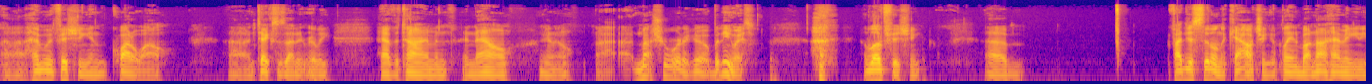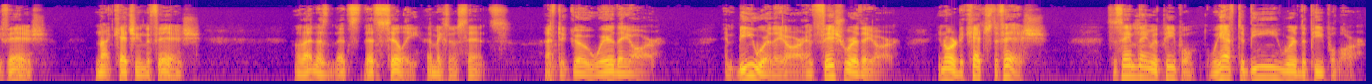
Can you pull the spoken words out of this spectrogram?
Uh, I haven't been fishing in quite a while. Uh, in Texas, I didn't really have the time, and, and now, you know, I, am not sure where to go. But, anyways, I love fishing. Um, if I just sit on the couch and complain about not having any fish, not catching the fish, well, that doesn't, that's, that's silly. That makes no sense. I have to go where they are and be where they are and fish where they are in order to catch the fish. It's the same thing with people. We have to be where the people are.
